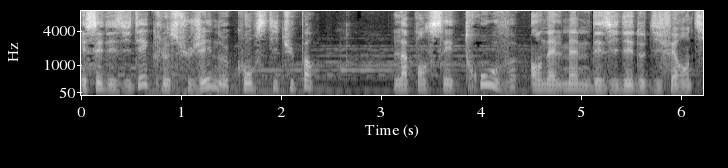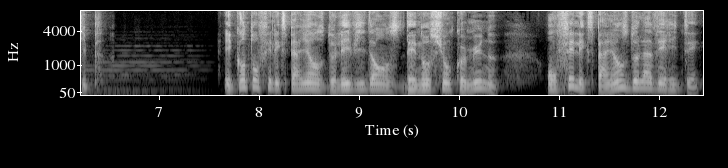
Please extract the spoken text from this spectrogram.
et c'est des idées que le sujet ne constitue pas. La pensée trouve en elle-même des idées de différents types. Et quand on fait l'expérience de l'évidence des notions communes, on fait l'expérience de la vérité.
